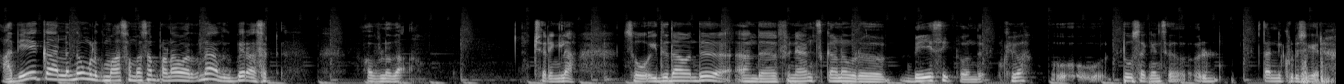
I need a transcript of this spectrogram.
அதே கார்லேருந்து உங்களுக்கு மாதம் மாதம் பணம் வருதுன்னா அதுக்கு பேர் அசட் அவ்வளோதான் சரிங்களா? ஸோ இதுதான் வந்து அந்த ஃபினான்ஸ்க்கான ஒரு பேசிக் வந்து. ஓகேவா டூ செகண்ட்ஸ் ஒரு தண்ணி குடிச்சுக்கிறேன்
